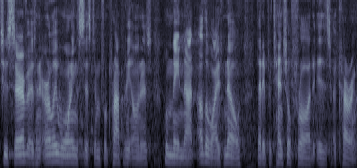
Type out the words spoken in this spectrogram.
to serve as an early warning system for property owners who may not otherwise know that a potential fraud is occurring.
